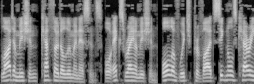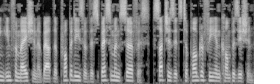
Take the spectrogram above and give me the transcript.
light emission cathodoluminescence or X-ray emission, all of which provide signals carrying information about the properties of the specimen surface, such as its topography and composition.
